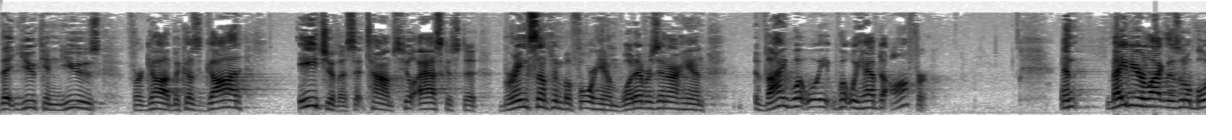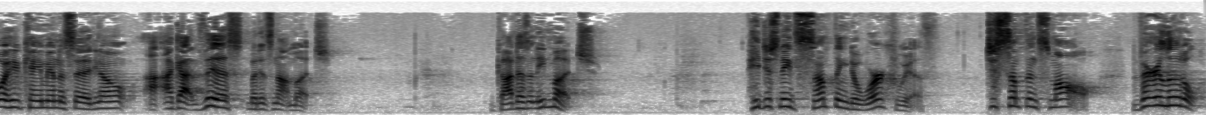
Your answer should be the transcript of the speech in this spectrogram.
that you can use for God? Because God, each of us at times, He'll ask us to bring something before Him, whatever's in our hand, evaluate what we, what we have to offer. And maybe you're like this little boy who came in and said, you know, I, I got this, but it's not much. God doesn't need much. He just needs something to work with. Just something small, very little.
